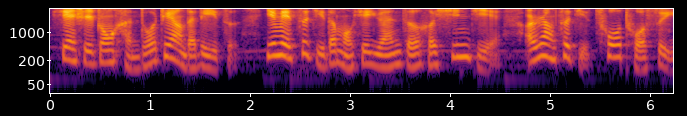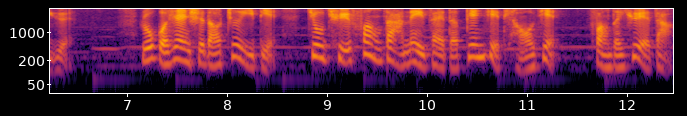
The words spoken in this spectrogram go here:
现实中很多这样的例子，因为自己的某些原则和心结而让自己蹉跎岁月。如果认识到这一点，就去放大内在的边界条件，放得越大，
